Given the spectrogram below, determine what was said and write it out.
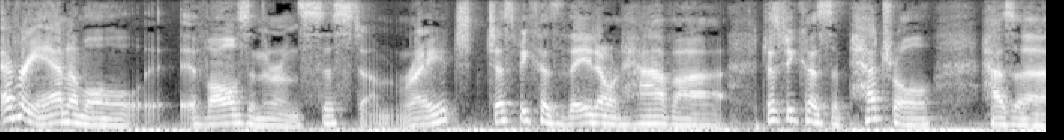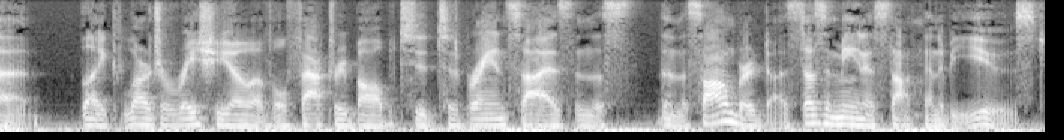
every animal evolves in their own system, right? Just because they don't have a, just because the petrel has a like larger ratio of olfactory bulb to, to brain size than the than the songbird does doesn't mean it's not going to be used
